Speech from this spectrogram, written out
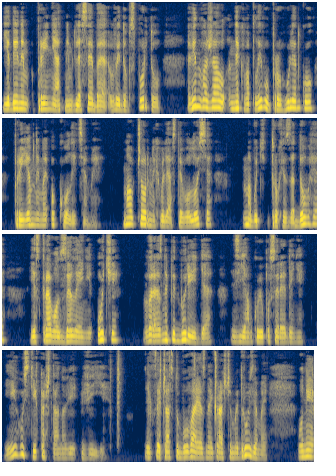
Єдиним прийнятним для себе видом спорту він вважав неквапливу прогулянку приємними околицями, мав чорне хвилясте волосся, мабуть, трохи задовге, яскраво зелені очі, виразне підборіддя з ямкою посередині і густі каштанові вії. Як це часто буває з найкращими друзями, вони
